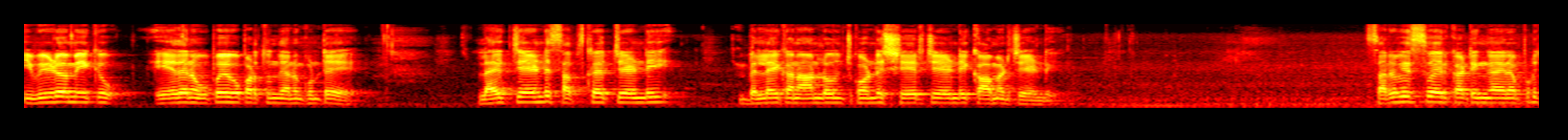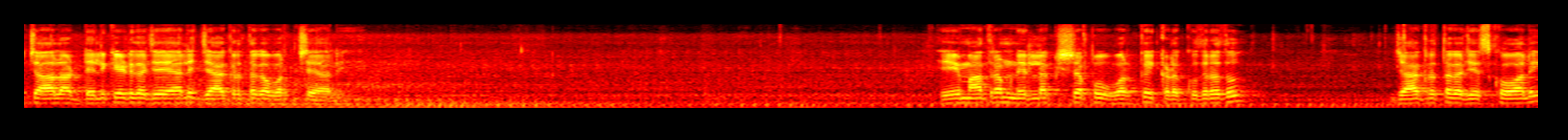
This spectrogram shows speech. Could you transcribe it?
ఈ వీడియో మీకు ఏదైనా ఉపయోగపడుతుంది అనుకుంటే లైక్ చేయండి సబ్స్క్రైబ్ చేయండి. బెల్ ఐకాన్ ఆన్లో ఉంచుకోండి షేర్ చేయండి కామెంట్ చేయండి. సర్వీస్ వైర్ కటింగ్ అయినప్పుడు చాలా డెలికేట్గా చేయాలి జాగ్రత్తగా వర్క్ చేయాలి. ఏ మాత్రం నిర్లక్ష్యపు వర్క్ ఇక్కడ కుదరదు. జాగ్రత్తగా చేసుకోవాలి.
